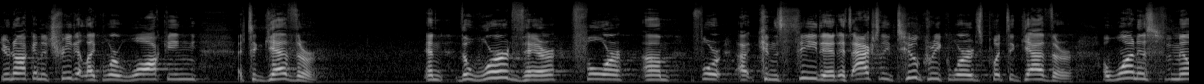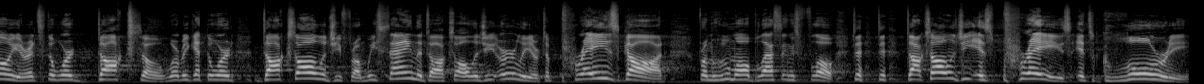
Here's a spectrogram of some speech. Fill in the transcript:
You're not going to treat it like we're walking together. And the word there for, um, for uh, conceited, it's actually two Greek words put together. Uh, one is familiar, it's the word doxo, where we get the word doxology from. We sang the doxology earlier to praise God from whom all blessings flow. To, to, doxology is praise, it's glory.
